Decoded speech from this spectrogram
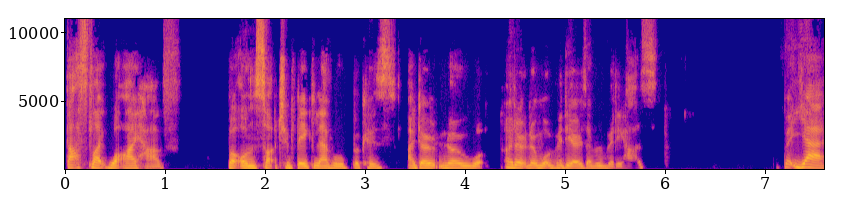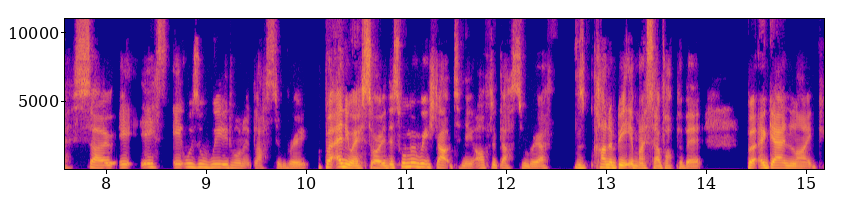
that's like what I have but on such a big level because I don't know what I don't know what videos everybody has. But yeah, so it it's, it was a weird one at Glastonbury. But anyway, sorry, this woman reached out to me after Glastonbury. I was kind of beating myself up a bit. But again, like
